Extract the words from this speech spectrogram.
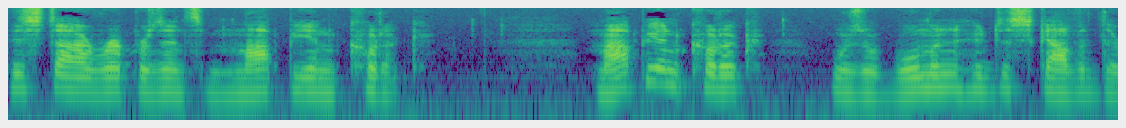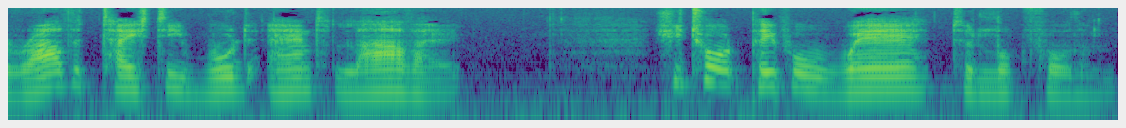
this star represents Mapian Kuduk. Mapian Kuduk was a woman who discovered the rather tasty wood ant larvae. She taught people where to look for them.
